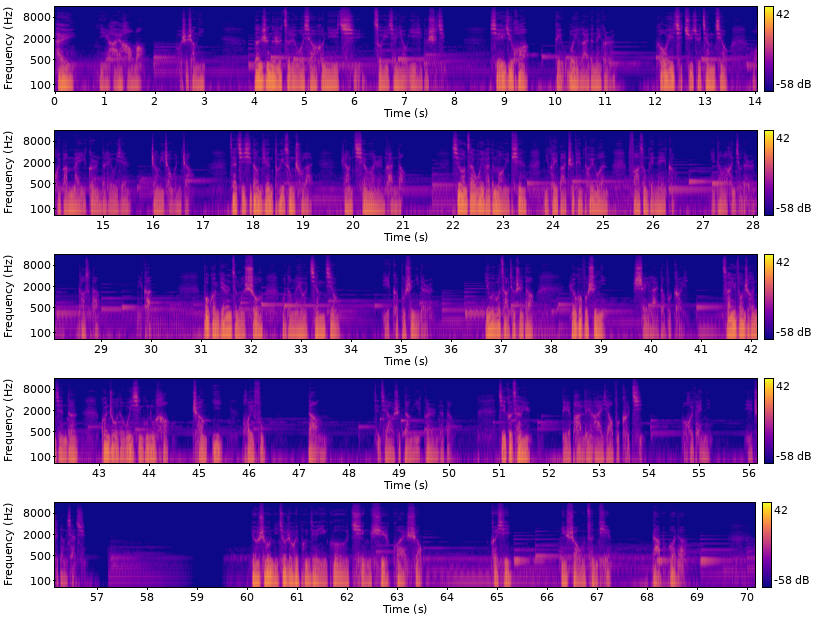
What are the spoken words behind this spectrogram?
嘿，你还好吗？我是程一。单身的日子里，我想和你一起做一件有意义的事情，写一句话给未来的那个人，和我一起拒绝将就。我会把每一个人的留言整理成文章，在七夕当天推送出来，让千万人看到。希望在未来的某一天，你可以把这篇推文发送给那个你等了很久的人，告诉他：“你看，不管别人怎么说，我都没有将就一个不是你的人，因为我早就知道，如果不是你，谁来都不可以。”参与方式很简单，关注我的微信公众号“程一”，回复“等”，请记好是等一个人的等，即可参与。别怕恋爱遥不可及，我会陪你一直等下去。有时候你就是会碰见一个情绪怪兽，可惜你手无寸铁，打不过他。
